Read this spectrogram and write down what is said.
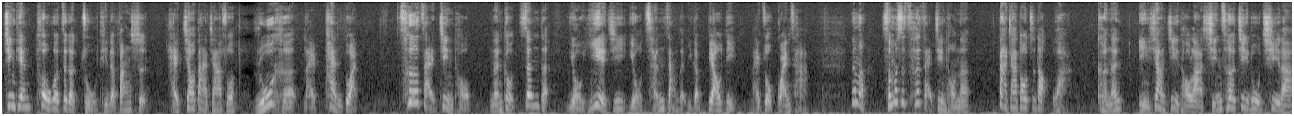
今天透过这个主题的方式，还教大家说如何来判断车载镜头能够真的有业绩、有成长的一个标的来做观察。那么什么是车载镜头呢？大家都知道哇，可能影像镜头啦、行车记录器啦，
